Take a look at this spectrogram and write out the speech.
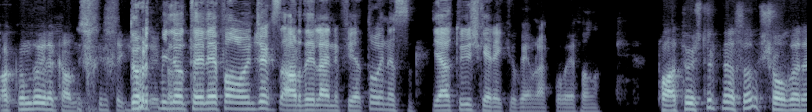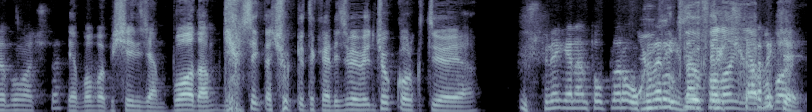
Aklımda öyle kalmış. 1.800 4 diye milyon. TL falan oynayacaksa Arda ile aynı fiyatta oynasın. Diğer türlü hiç gerek yok Emre Akbaba'ya falan. Fatih Öztürk nasıl? Şovları bu maçta. Ya baba bir şey diyeceğim. Bu adam gerçekten çok kötü kaleci ve beni çok korkutuyor ya. Üstüne gelen toplara o kadar egzantrik falan ya çıkardı baba. ki.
